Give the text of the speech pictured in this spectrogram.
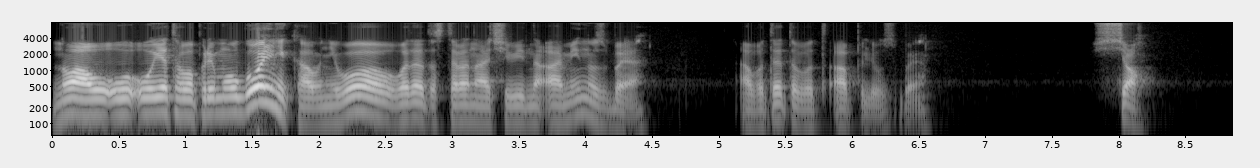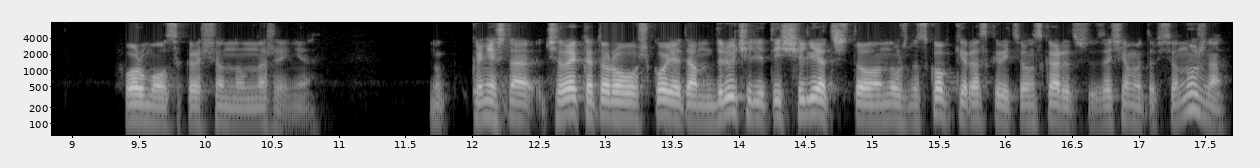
Ну а у, у этого прямоугольника, у него вот эта сторона, очевидно, а минус b, а вот это вот а плюс b. Все. Формула сокращенного умножения. Ну, конечно, человек, которого в школе там дрючили тысячу лет, что нужно скобки раскрыть, он скажет, что зачем это все нужно.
